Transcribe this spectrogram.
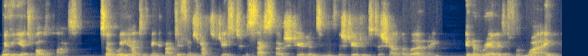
with a year 12 class. So we had to think about different strategies to assess those students and for the students to show the learning in a really different way.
